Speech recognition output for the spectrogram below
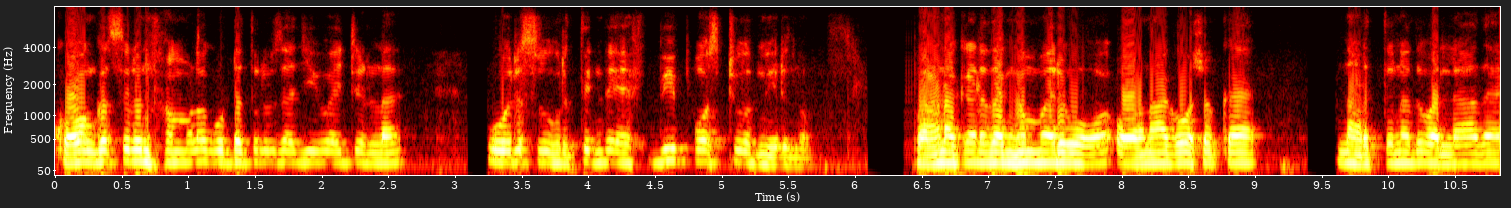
കോൺഗ്രസിലും നമ്മളെ കൂട്ടത്തിലും സജീവമായിട്ടുള്ള ഒരു സുഹൃത്തിന്റെ എഫ് ബി പോസ്റ്റ് വന്നിരുന്നു. പാണക്കാട് തങ്ങന്മാർ ഓണാഘോഷമൊക്കെ നടത്തുന്നത് വല്ലാതെ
